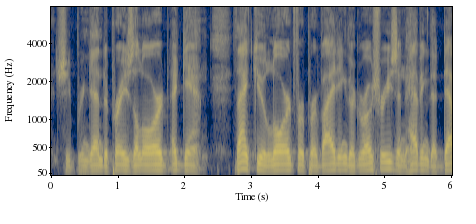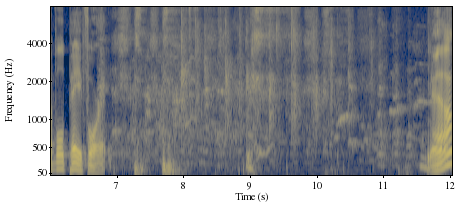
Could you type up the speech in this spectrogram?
And she began to praise the Lord again. Thank you, Lord, for providing the groceries and having the devil pay for it. yeah?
